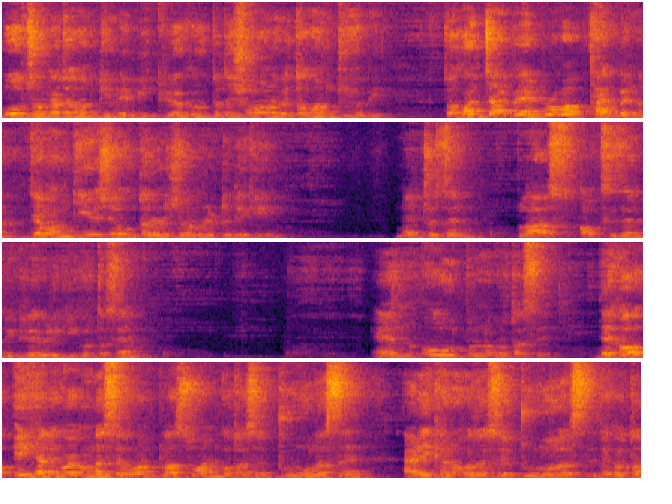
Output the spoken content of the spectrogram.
মূল সংখ্যা যখন কি হবে? বিক্রিয়ক উৎপাদে সমান হবে, তখন কি হবে? তখন চাপের প্রভাব থাকবে না। যেমন কি হয়েছে? উদাহরণ হিসেবে আমরা একটু দেখি। নাইট্রোজেন প্লাস অক্সিজেন বিক্রিয়া করে কি করতেছে? ও উৎপন্ন করতেছে। দেখো, এইখানে কয় মোল আছে? ওয়ান প্লাস ওয়ান কত আছে? টু মোল আছে। আর এখানে কত আছে? টু মোল আছে। দেখো তো,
